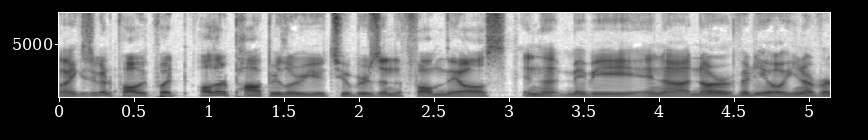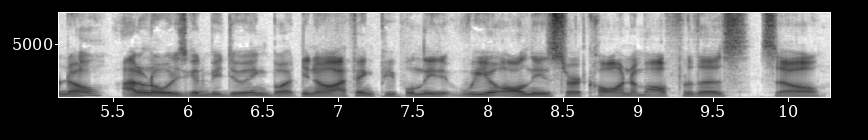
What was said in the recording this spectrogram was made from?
Like he's gonna probably put other popular YouTubers in the thumbnails in the maybe in another video. You never know. I don't know what he's gonna be doing, but you know I think people need we all need to start calling him out for this. So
